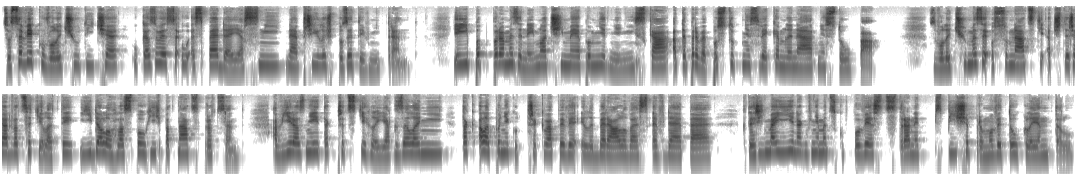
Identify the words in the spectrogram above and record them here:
Co se věku voličů týče, ukazuje se u SPD jasný, ne příliš pozitivní trend. Její podpora mezi nejmladšími je poměrně nízká a teprve postupně s věkem lineárně stoupá. Z voličů mezi 18 a 24 lety jí dalo hlas pouhých 15% a výrazněji tak předstihli jak zelení, tak ale poněkud překvapivě i liberálové z FDP, kteří mají jinak v Německu pověst strany spíše pro movitou klientelu,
